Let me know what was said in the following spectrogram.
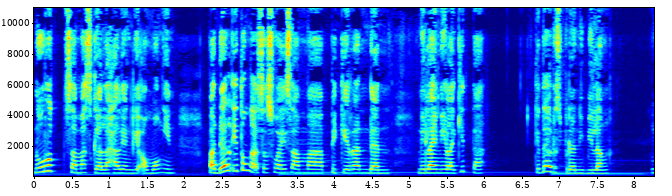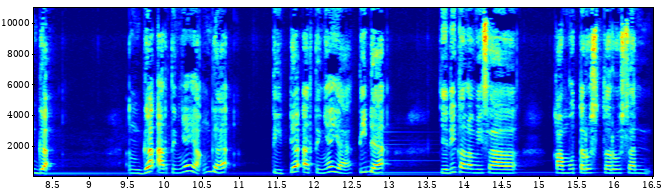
nurut sama segala hal yang dia omongin Padahal itu nggak sesuai sama pikiran dan nilai-nilai kita. Kita harus berani bilang enggak. Enggak artinya ya enggak. Tidak artinya ya tidak. Jadi kalau misal kamu terus-terusan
